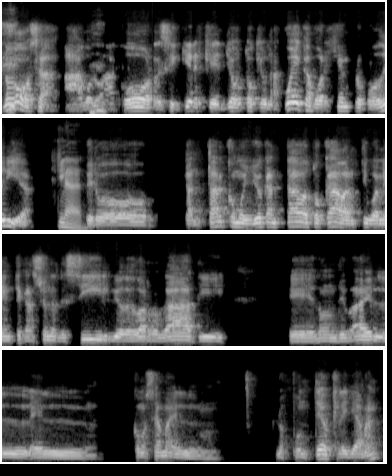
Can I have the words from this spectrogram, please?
No, o sea, hago los acordes. Si quieres que yo toque una cueca, por ejemplo, podría. Claro. Pero cantar como yo cantaba, tocaba antiguamente canciones de Silvio, de Eduardo Gatti, eh, donde va el, el, ¿cómo se llama? El, los punteos que le llaman.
